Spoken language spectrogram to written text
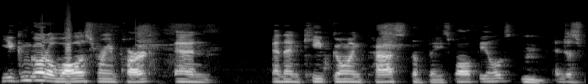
you can go to Wallace Marine Park and and then keep going past the baseball fields Hmm. and just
